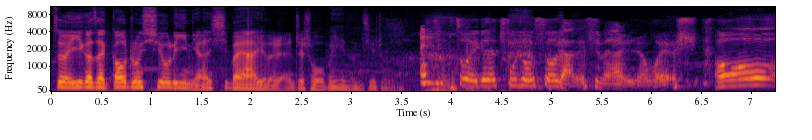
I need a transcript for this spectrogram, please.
作为一个在高中修了一年西班牙语的人，这是我唯一能记住的。哎，作为一个在初中修两年西班牙语的人，我也是。哦，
